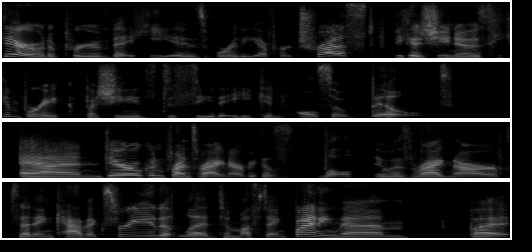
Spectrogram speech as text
Darrow to prove that he is worthy of her trust because she knows he can break, but she needs to see that he can also build. And Darrow confronts Ragnar because, well, it was Ragnar setting Kavax free that led to Mustang finding them. But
